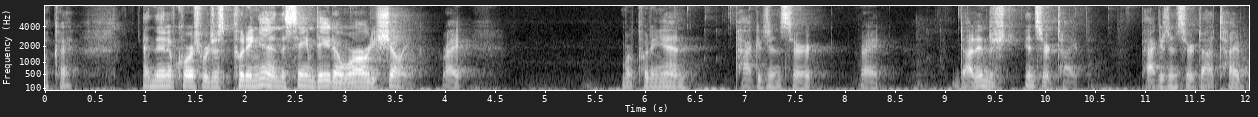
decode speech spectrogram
Okay. And then, of course, we're just putting in the same data we're already showing, right? We're putting in package insert, right? Dot insert type, package insert dot title.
